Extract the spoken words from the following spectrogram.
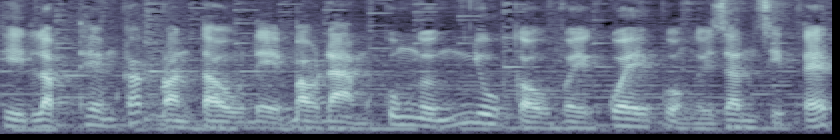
thì lập thêm các đoàn tàu để bảo đảm cung ứng nhu cầu về quê của người dân dịp Tết.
